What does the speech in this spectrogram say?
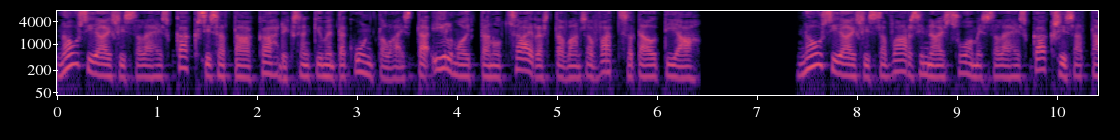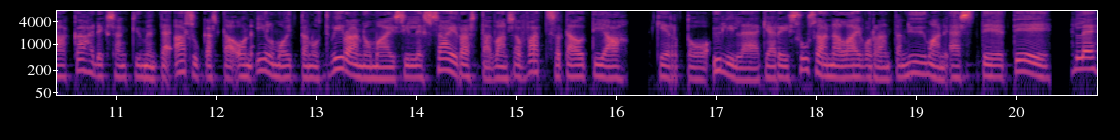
Nousiaisissa lähes 280 kuntalaista ilmoittanut sairastavansa vatsatautia. Nousiaisissa Varsinais-Suomessa lähes 280 asukasta on ilmoittanut viranomaisille sairastavansa vatsatautia, kertoo ylilääkäri Susanna Laivoranta Nyman STT, Le.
